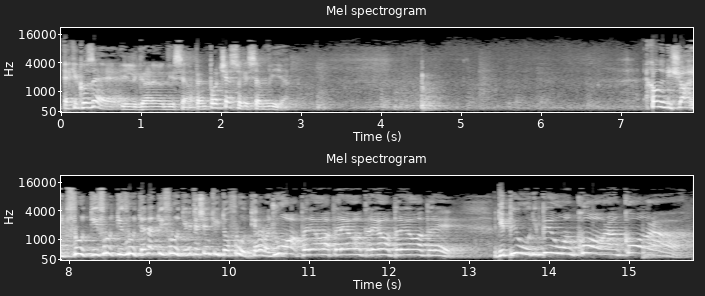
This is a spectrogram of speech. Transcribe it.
E che cos'è il granello di senape? È un processo che si avvia. E quando dici, ah, i frutti, i frutti, i frutti, ha dato i frutti, avete sentito frutti? Allora giù, opere, opere, opere, opere, opere. Di più, di più, ancora, ancora.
